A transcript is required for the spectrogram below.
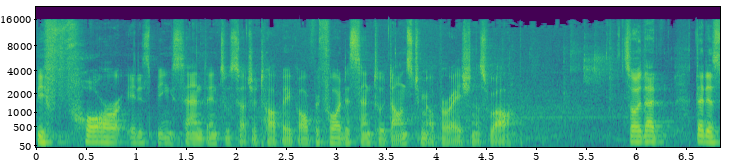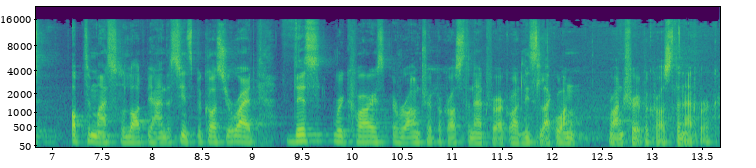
before it is being sent into such a topic or before it is sent to a downstream operation as well. So that, that is optimized a lot behind the scenes because you're right, this requires a round trip across the network, or at least like one round trip across the network.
